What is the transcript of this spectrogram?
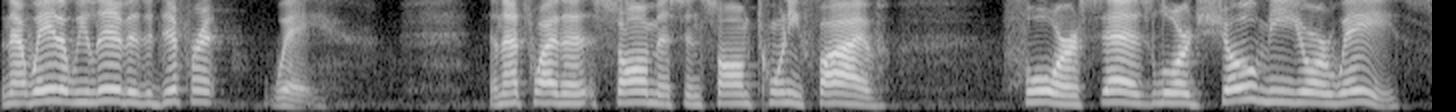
And that way that we live is a different way. And that's why the psalmist in Psalm 25 4 says, Lord, show me your ways,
